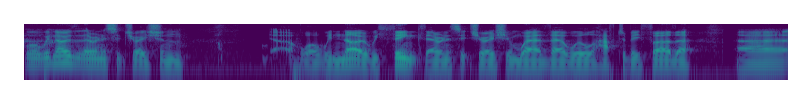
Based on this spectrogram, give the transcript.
Well, we know that they're in a situation. Uh, well, we know, we think they're in a situation where there will have to be further uh,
